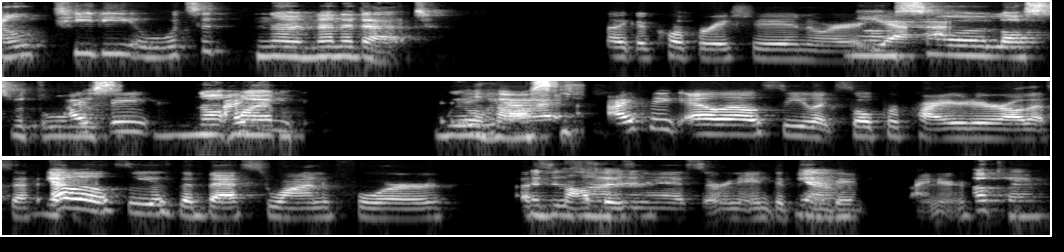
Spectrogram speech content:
LTD or what's it? No, none of that. Like a corporation or No, yeah. I'm so lost with all I this. think- not I my think- wheelhouse. Yeah, I think LLC, like sole proprietor, all that stuff. Yeah. LLC is the best one for a, A small designer. business or an independent designer. Okay.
